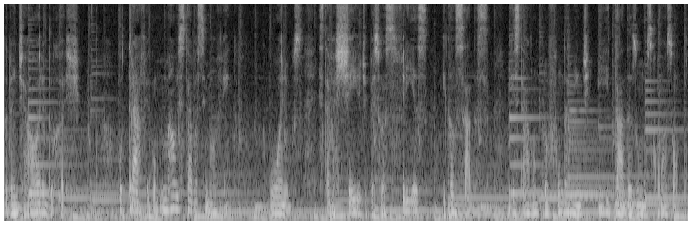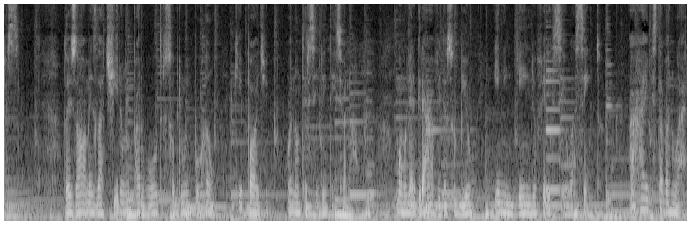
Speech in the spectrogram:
durante a hora do rush. O tráfego mal estava se movendo. O ônibus estava cheio de pessoas frias e cansadas que estavam profundamente irritadas umas com as outras. Dois homens latiram um para o outro sobre um empurrão que pode ou não ter sido intencional. Uma mulher grávida subiu e ninguém lhe ofereceu assento. A raiva estava no ar.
